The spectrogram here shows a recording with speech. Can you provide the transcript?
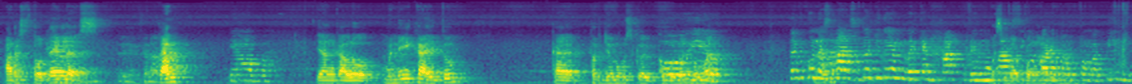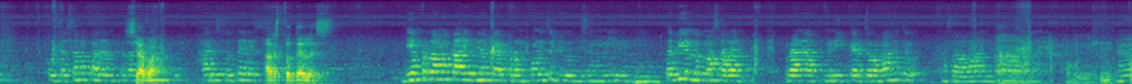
Aristoteles, Iya, kan? yang apa? Yang kalau menikah itu kayak terjerumus ke Oh kebodohan, iya. bukan? Tapi kalau nggak salah Aristoteles juga yang memberikan hak demokrasi kepada perempuan pilih. Kalau nggak salah pada Siapa? Aristoteles. Aristoteles. Dia yang pertama kali bilang kayak perempuan itu juga bisa memilih. Tapi untuk masalah pernah menikah atau romantis itu masalah lain. Ah, Oh, begitu. Nah,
